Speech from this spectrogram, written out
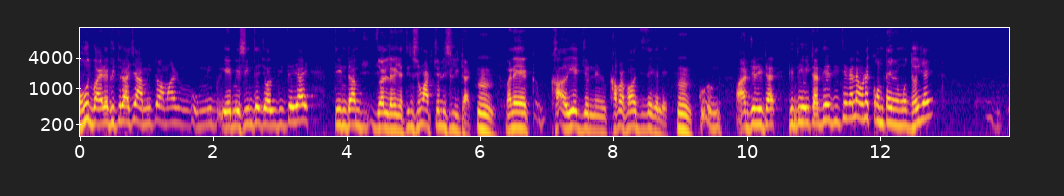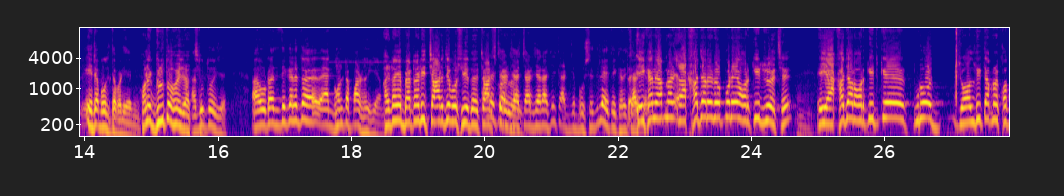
বহুত বাইরে ভিতরে আছে আমি তো আমার অমনি এ মেশিনতে জল দিতে যাই তিন ড্রাম জল লেগে যায় তিনশো আটচল্লিশ লিটার। মানে ইয়ের জন্য খাবার ফাবার দিতে গেলে। আটচল্লিশ লিটার কিন্তু এইটা দিয়ে দিতে গেলে অনেক কম টাইমের মধ্যে হয়ে যায়। এটা বলতে পারি আমি। অনেক দ্রুত হয়ে আর যাচ্ছে। দ্রুত হয়ে যায়। আর ওটা দিতে গেলে তো এক ঘণ্টা পার হয়ে যায়। এটাকে ব্যাটারি চার্জে বসিয়ে দেয় চার্জ। চার্জার আছে চার্জে বসে দিলে এখানে এইখানে আপনার এক হাজারের ওপরে অর্কিড রয়েছে। এই এক হাজার অর্কিডকে পুরো জল দিতে আপনার কত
